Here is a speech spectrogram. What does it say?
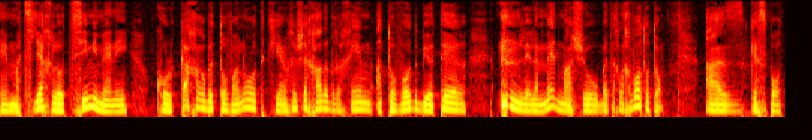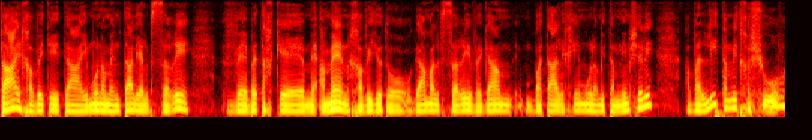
מצליח להוציא ממני כל כך הרבה תובנות, כי אני חושב שאחד הדרכים הטובות ביותר ללמד משהו, בטח לחוות אותו. אז כספורטאי חוויתי את האימון המנטלי על בשרי, ובטח כמאמן חוויתי אותו גם על בשרי וגם בתהליכים מול המתאמנים שלי, אבל לי תמיד חשוב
